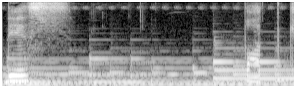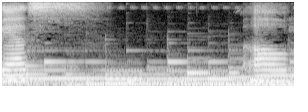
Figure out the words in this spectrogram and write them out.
this podcast um,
